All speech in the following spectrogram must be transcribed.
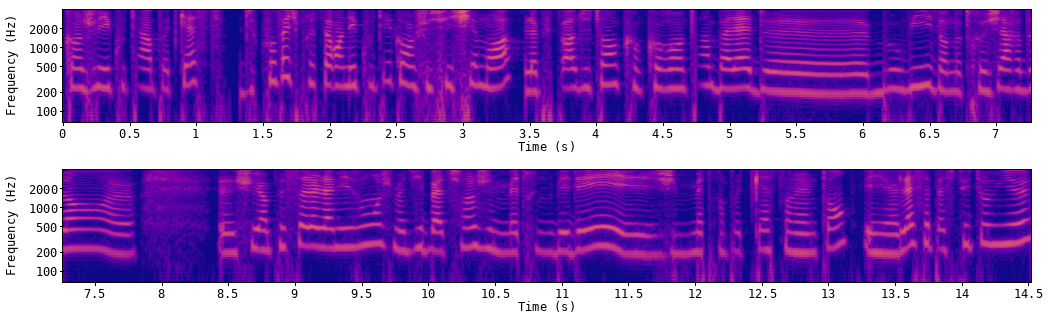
quand je vais écouter un podcast. Du coup en fait je préfère en écouter quand je suis chez moi. La plupart du temps quand Corentin balade euh, Bowie dans notre jardin. Euh, je suis un peu seule à la maison, je me dis bah tiens je vais me mettre une BD et je vais me mettre un podcast en même temps. Et là ça passe plutôt mieux.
